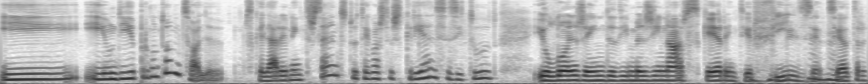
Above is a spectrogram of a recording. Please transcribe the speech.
E, e um dia perguntou-me: Olha, se calhar era interessante, tu até gostas de crianças e tudo. Eu, longe ainda de imaginar sequer em ter filhos, etc.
